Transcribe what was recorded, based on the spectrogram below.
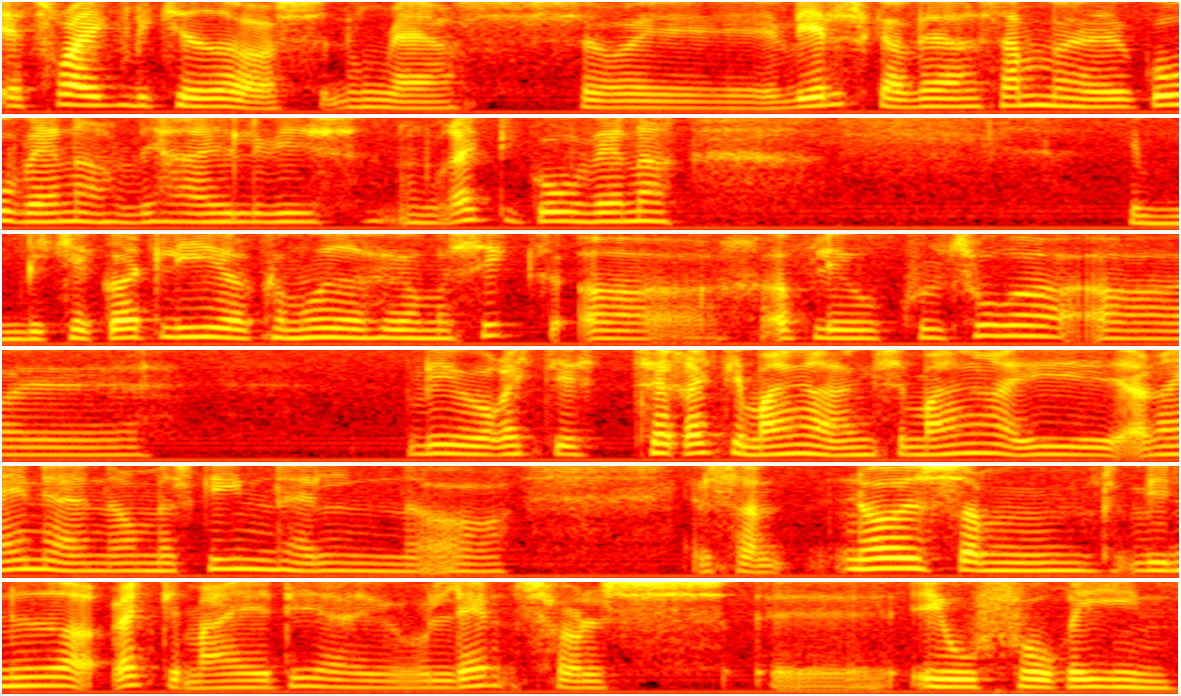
jeg tror ikke, vi keder os, nogen af os. Så øh, vi elsker at være sammen med gode venner. Vi har heldigvis nogle rigtig gode venner. Jamen, vi kan godt lide at komme ud og høre musik og opleve kultur. Og øh, vi er jo rigtig, til rigtig mange arrangementer i arenaen og maskinhallen og Altså noget, som vi nyder rigtig meget, det er jo landsholds øh, euforien,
